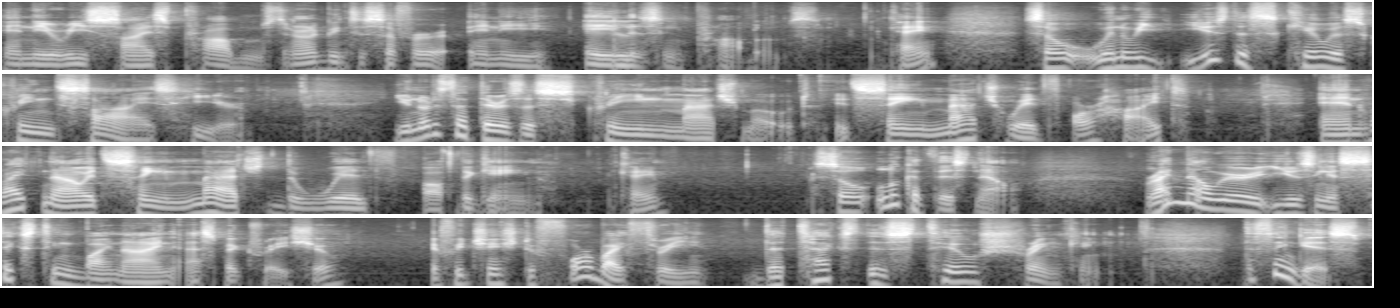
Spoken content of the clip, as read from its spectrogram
any resize problems. They're not going to suffer any aliasing problems. Okay, so when we use the scale with screen size here, you notice that there is a screen match mode. It's saying match width or height, and right now it's saying match the width of the game. Okay, so look at this now. Right now we're using a 16 by 9 aspect ratio. If we change to 4 by 3, the text is still shrinking. The thing is,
